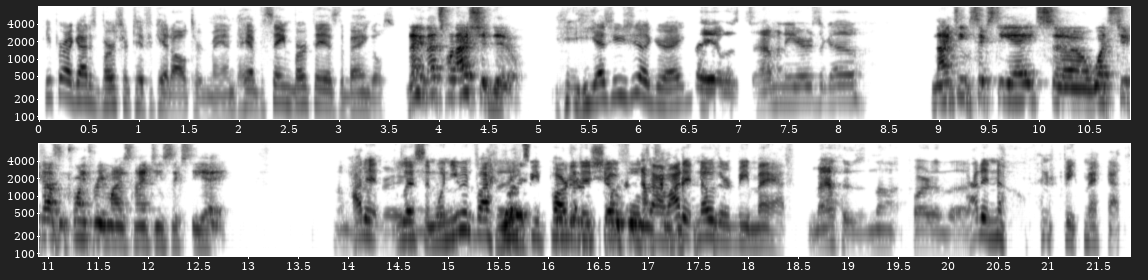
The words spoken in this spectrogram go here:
He probably got his birth certificate altered, man. They have the same birthday as the Bengals. Dang, that's what I should do. yes, you should, Greg. It was how many years ago? 1968. So what's 2023 minus 1968? I'm I didn't great. listen when you invited me to be part of this show full time. I didn't know there'd be math. Math is not part of the. I didn't know there'd be math.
